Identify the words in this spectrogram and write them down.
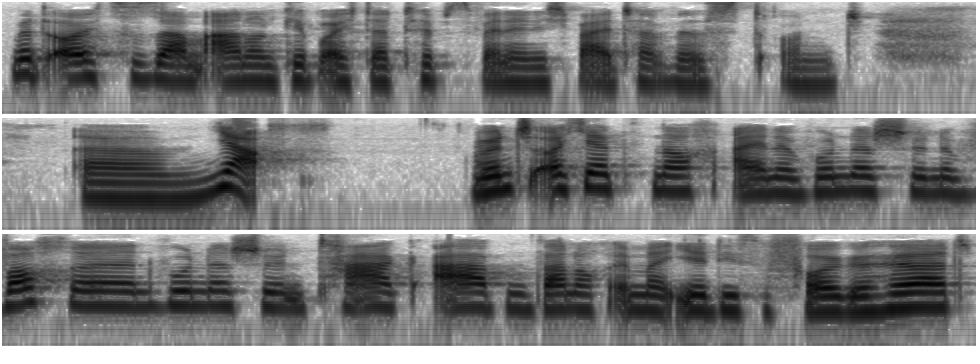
mit euch zusammen an und gebe euch da Tipps, wenn ihr nicht weiter wisst. Und ähm, ja, wünsche euch jetzt noch eine wunderschöne Woche, einen wunderschönen Tag, Abend, wann auch immer ihr diese Folge hört.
